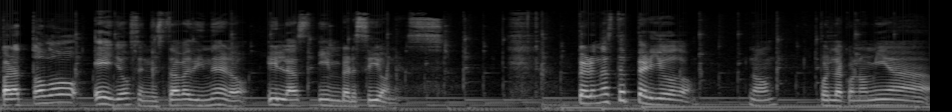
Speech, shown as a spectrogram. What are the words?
para todo ello se necesitaba dinero y las inversiones. Pero en este periodo, ¿no? Pues la economía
